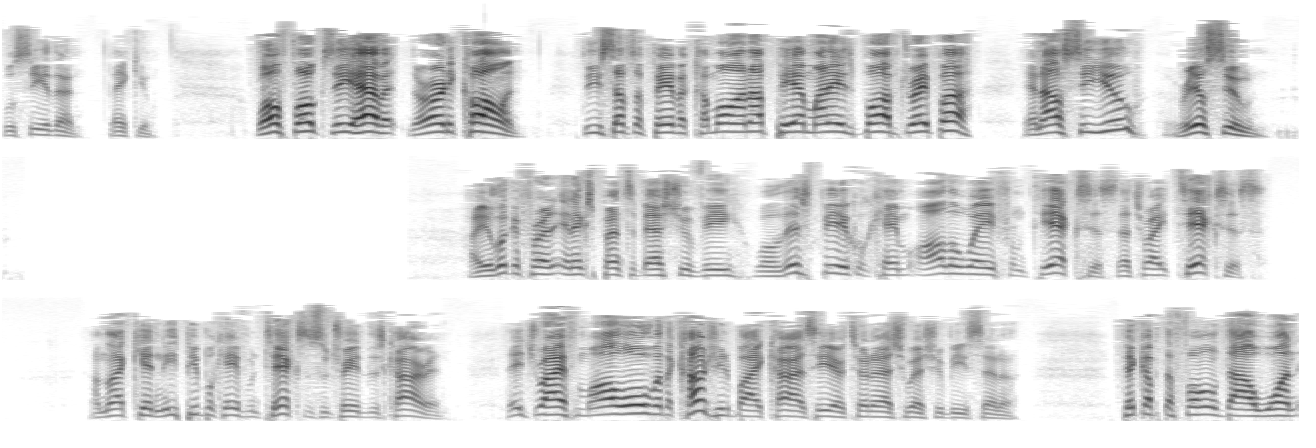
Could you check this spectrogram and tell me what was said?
We'll see you then. Thank you. Well, folks, there you have it. They're already calling. Do yourselves a favor. Come on up here. My name's Bob Draper, and I'll see you real soon. Are you looking for an inexpensive SUV? Well, this vehicle came all the way from Texas. That's right, Texas. I'm not kidding. These people came from Texas who traded this car in. They drive from all over the country to buy cars here at International SUV Center. Pick up the phone, dial 1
